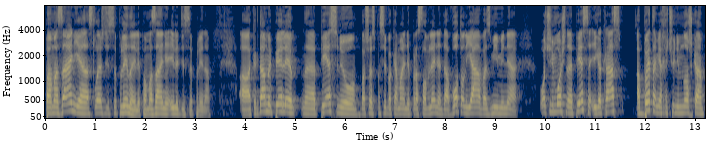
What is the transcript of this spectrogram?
помазание слэш дисциплина или помазание или дисциплина. А, когда мы пели э, песню, большое спасибо команде прославления, да, «Вот он я, возьми меня». Очень мощная песня, и как раз об этом я хочу немножко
